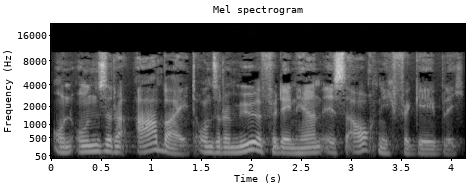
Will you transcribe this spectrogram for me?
und unsere Arbeit, unsere Mühe für den Herrn ist auch nicht vergeblich.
